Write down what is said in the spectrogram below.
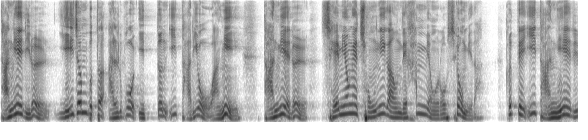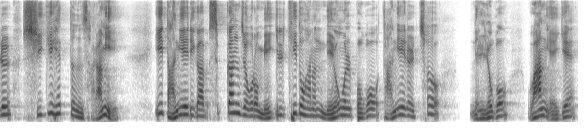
다니엘이를 예전부터 알고 있던 이 다리오 왕이 다니엘을 세 명의 총리 가운데 한 명으로 세웁니다. 그때 이 다니엘이를 시기했던 사람이 이 다니엘이가 습관적으로 매일 기도하는 내용을 보고 다니엘을 쳐내려고 왕에게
